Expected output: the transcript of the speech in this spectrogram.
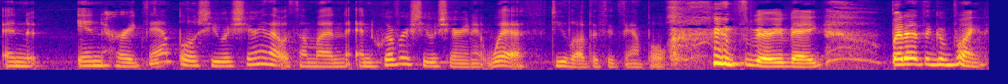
And in her example, she was sharing that with someone, and whoever she was sharing it with, do you love this example? it's very vague, but it's a good point.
